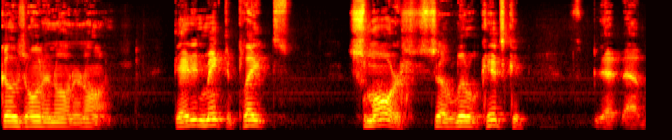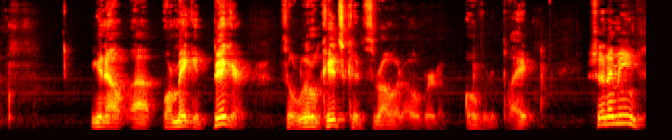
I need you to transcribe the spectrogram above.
goes on and on and on. They didn't make the plates smaller so little kids could, uh, you know, uh, or make it bigger so little kids could throw it over the over the plate. See what I mean?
